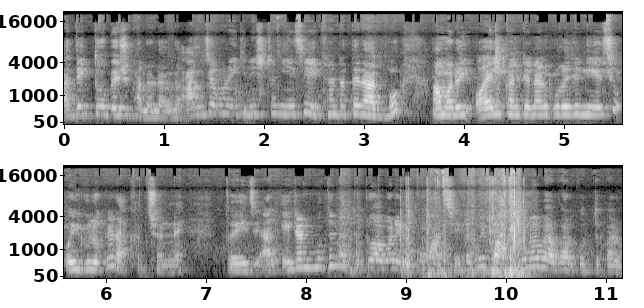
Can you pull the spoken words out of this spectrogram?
আর দেখতেও বেশ ভালো লাগল। আমি যেমন এই জিনিসটা নিয়েছি এখানটাতে রাখব। আমার ওই অয়েল কন্টেনারগুলো যে নিয়েছি, ওইগুলোকে রাখার জন্যে। তো এই যে, আর এটার মধ্যে না দুটো আবার এরকম আছে। এটা তুমি বাথরুমে ব্যবহার করতে পারো।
